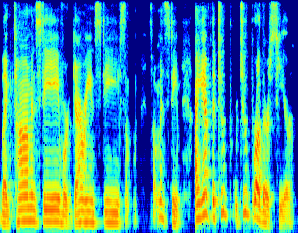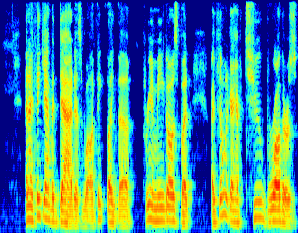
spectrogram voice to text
Like Tom and Steve, or Gary and Steve, something, something and Steve. I have the two two brothers here, and I think you have a dad as well. I think like the three amigos, but I feel like I have two brothers.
